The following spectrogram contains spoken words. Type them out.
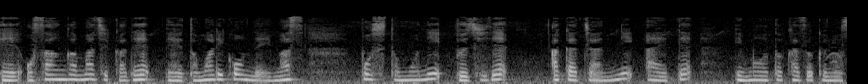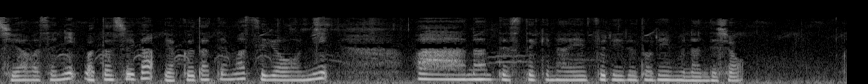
えー、お産が間近で、えー、泊まり込んでいます。母子ともに無事で赤ちゃんに会えて妹家族の幸せに私が役立てますように。わあなんて素敵なエイプリルドリームなんでしょう。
